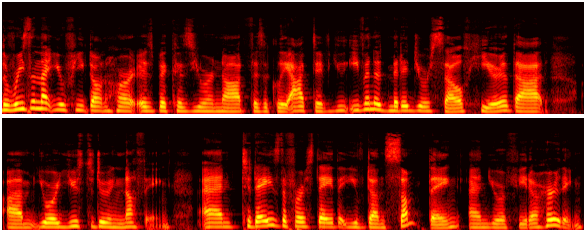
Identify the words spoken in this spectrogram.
the reason that your feet don't hurt is because you are not physically active. You even admitted yourself here that um, you're used to doing nothing. And today's the first day that you've done something and your feet are hurting.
